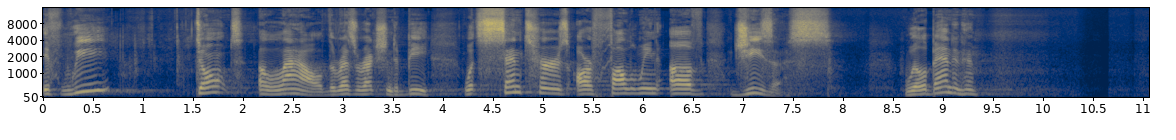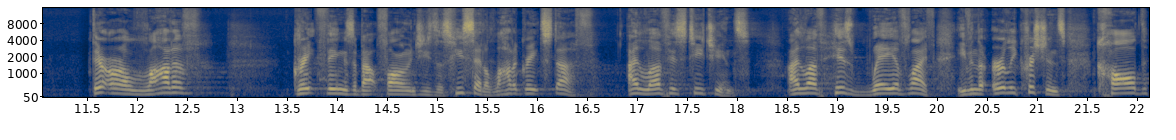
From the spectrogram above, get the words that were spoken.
If we don't allow the resurrection to be what centers our following of Jesus, we'll abandon him. There are a lot of great things about following Jesus. He said a lot of great stuff. I love his teachings. I love his way of life. Even the early Christians called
